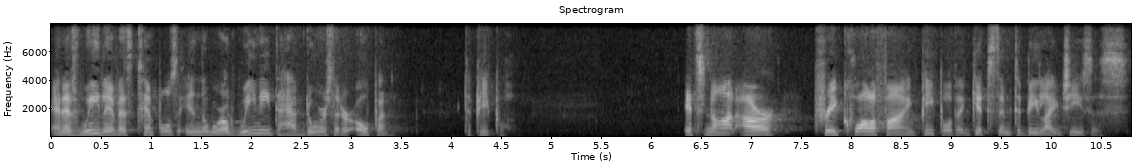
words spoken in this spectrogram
And as we live as temples in the world, we need to have doors that are open to people. It's not our pre qualifying people that gets them to be like Jesus,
